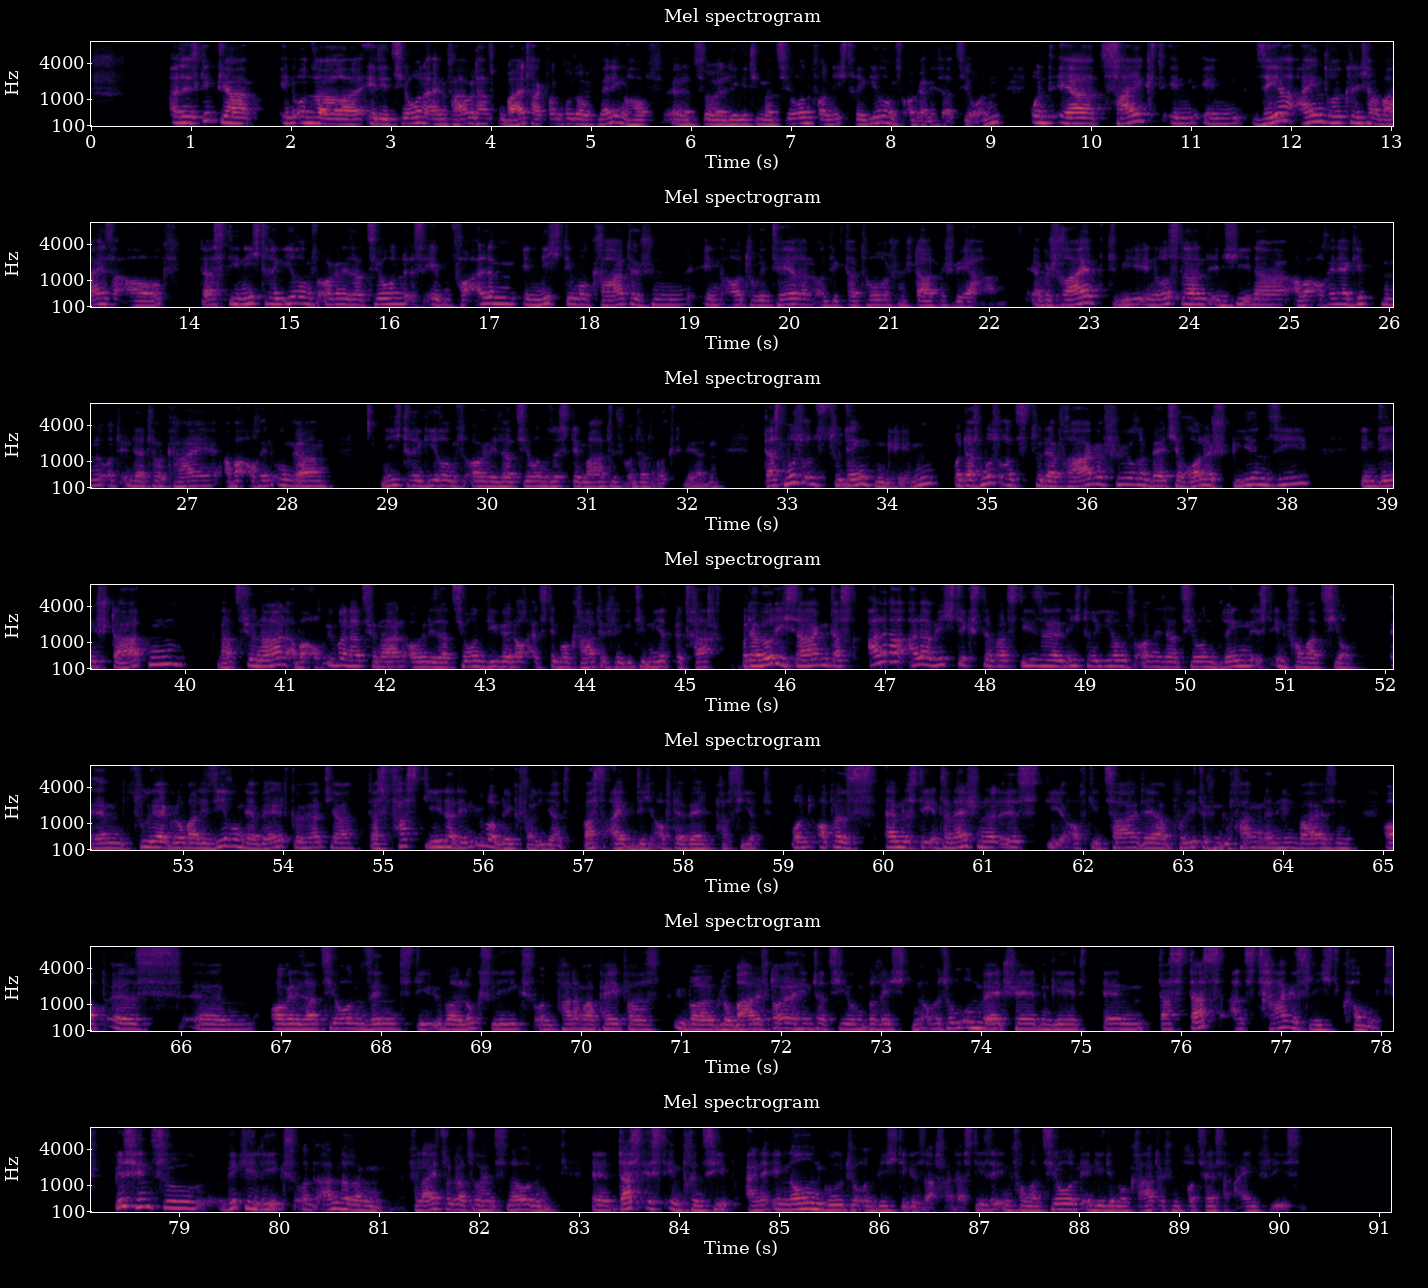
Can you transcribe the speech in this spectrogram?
Also es gibt ja in unserer Edition einen fabelhaften Beitrag von Rudolf Mellinghoff äh, zur Legitimation von Nichtregierungsorganisationen. Und er zeigt in, in sehr eindrücklicher Weise auf, dass die Nichtregierungsorganisationen es eben vor allem in nichtdemokratischen, in autoritären und diktatorischen Staaten schwer haben. Er beschreibt, wie in Russland, in China, aber auch in Ägypten und in der Türkei, aber auch in Ungarn Nichtregierungsorganisationen systematisch unterdrückt werden. Das muss uns zu denken geben und das muss uns zu der Frage führen, welche Rolle spielen sie in den Staaten, national, aber auch übernationalen Organisationen, die wir noch als demokratisch legitimiert betrachten. Und da würde ich sagen, das Aller, Allerwichtigste, was diese Nichtregierungsorganisationen bringen, ist Information. Ähm, zu der Globalisierung der Welt gehört ja, dass fast jeder den Überblick verliert, was eigentlich auf der Welt passiert. Und ob es Amnesty International ist, die auf die Zahl der politischen Gefangenen hinweisen, ob es ähm, Organisationen sind, die über LuxLeaks und Panama Papers über globale Steuerhinterziehung berichten, ob es um Umweltschäden geht, ähm, dass das ans Tageslicht kommt, bis hin zu Wikileaks und anderen, vielleicht sogar zu Herrn Snowden. Äh, das ist im Prinzip eine enorm gute und wichtige Sache, dass diese Informationen in die demokratischen Prozesse einfließen.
